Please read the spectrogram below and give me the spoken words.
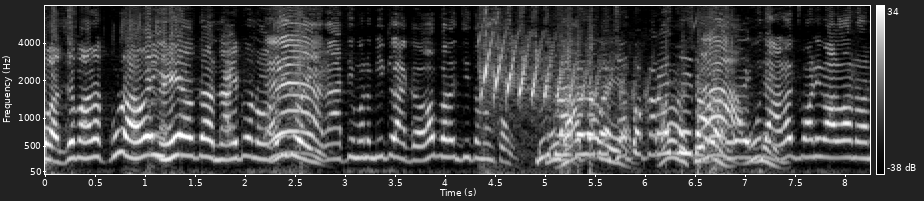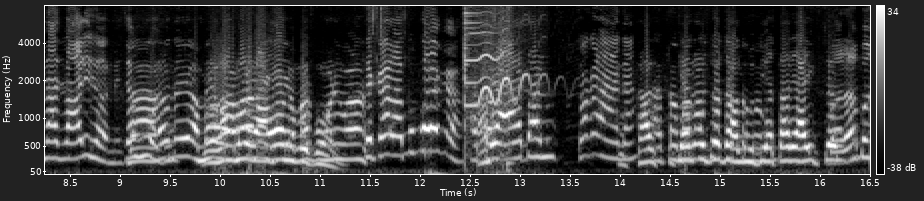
હોજે મારા કુળ આવે એ આવતા નાઈટમાં નો હોય. રાતે મને બીક લાગે હો ભરતજી તમને કહું. બીક લાગે તો પછી તો કરે જ નહીં તારે. હું દાળ જ પાણી વાળવાનો અનાજ વાળી છે અમે. અમે પાણી વાળવાનું. તે કાલ આપવું પડે કે? આ હતા ને, ચોકણ આયા હતા કાલ ચેનલ તો ચાલુ હતી. અત્યારે આવી છે બરાબર,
